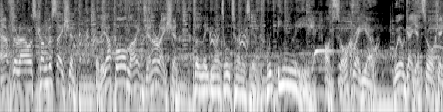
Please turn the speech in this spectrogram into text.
after hours conversation for the up all night generation. The late night alternative with Iain Lee on Talk Radio. We'll get you talking.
